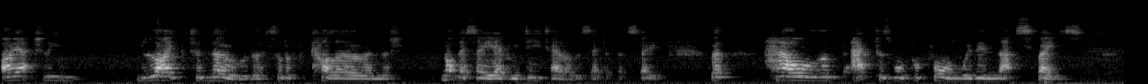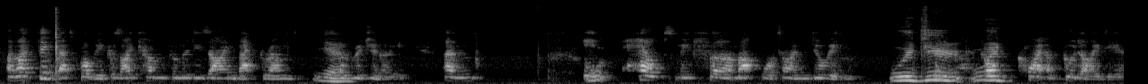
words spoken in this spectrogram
I actually like to know the sort of colour and the, not necessarily every detail of the set at that stage, but how the actors will perform within that space. And I think that's probably because I come from a design background Yeah. originally, and it W- helps me firm up what I'm doing. Would you would quite a good idea.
